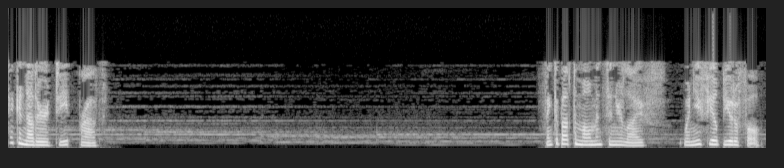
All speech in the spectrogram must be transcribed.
Take another deep breath. Think about the moments in your life when you feel beautiful.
